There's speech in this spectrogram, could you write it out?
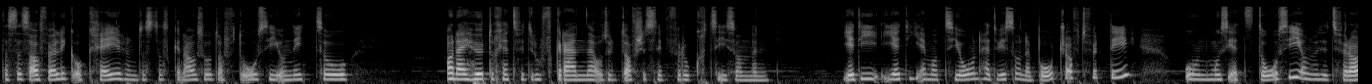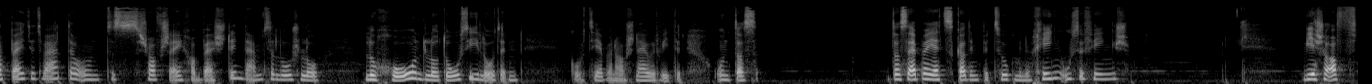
dass das auch völlig okay ist und dass das genau so darf da sein und nicht so, oh nein, hör doch jetzt wieder auf rennen oder du darfst jetzt nicht verrückt sein, sondern jede, jede Emotion hat wie so eine Botschaft für dich und muss jetzt da sein und muss jetzt verarbeitet werden und das schaffst du eigentlich am besten, indem du lässt, lässt, und lässt da sein dann geht sie eben auch schneller wieder. Und das das eben jetzt gerade in Bezug mit dem Kind herausfindest, wie schaff,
